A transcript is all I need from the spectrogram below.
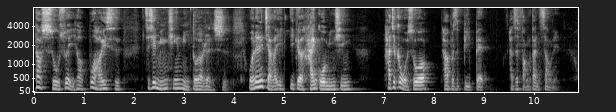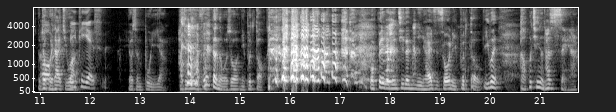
到十五岁以后，不好意思，这些明星你都要认识。我那天讲了一一个韩国明星，他就跟我说，他不是 BigBang，他是防弹少年。我就回他一句话：BTS。有什么不一样？他就瞪着我说：“你不懂。”我被一个年轻的女孩子说你不懂，因为搞不清楚他是谁啊。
